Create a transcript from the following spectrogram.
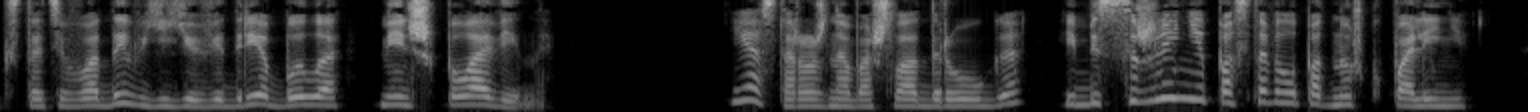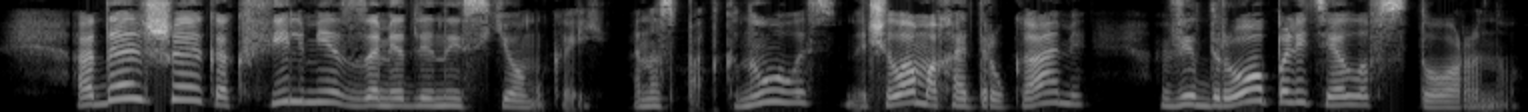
Кстати, воды в ее ведре было меньше половины. Я осторожно обошла друга и без сожаления поставила подножку Полине. А дальше, как в фильме с замедленной съемкой. Она споткнулась, начала махать руками, ведро полетело в сторону.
